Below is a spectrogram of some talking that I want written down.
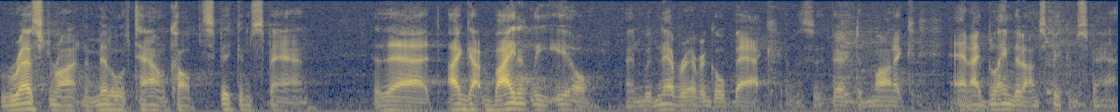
restaurant in the middle of town called Spick and Span that I got violently ill and would never ever go back. It was very demonic, and I blamed it on Spick and Span.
